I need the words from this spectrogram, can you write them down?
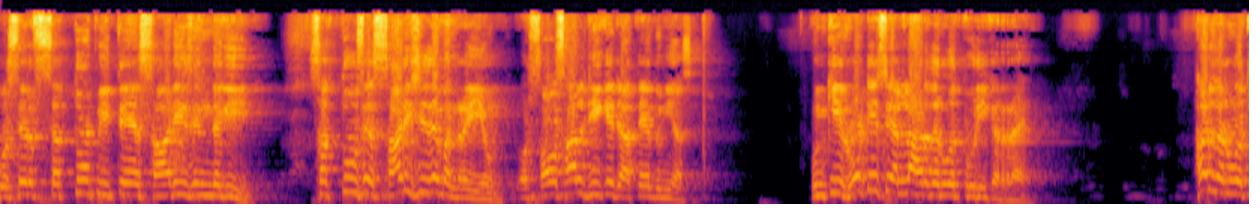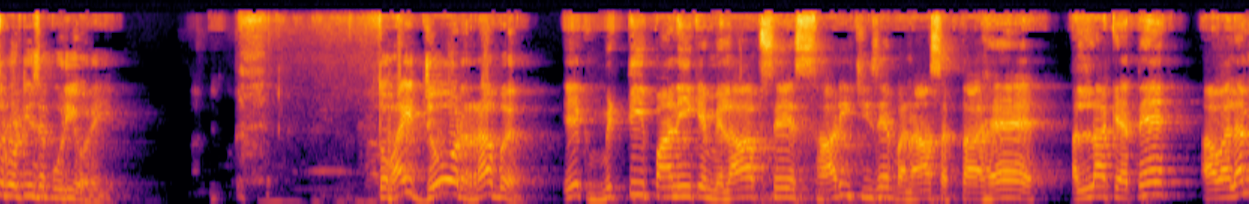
وہ صرف ستو پیتے ہیں ساری زندگی ستو سے ساری چیزیں بن رہی ہیں ان اور سو سال جی کے جاتے ہیں دنیا سے ان کی روٹی سے اللہ ہر ضرورت پوری کر رہا ہے ہر ضرورت روٹی سے پوری ہو رہی ہے تو بھائی جو رب ایک مٹی پانی کے ملاپ سے ساری چیزیں بنا سکتا ہے اللہ کہتے ہیں اولم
